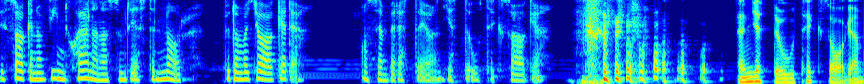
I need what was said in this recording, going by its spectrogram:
Det är sagan om vindsjälarna som reste norr. För de var jagade. Och sen berättar jag en jätteotäck saga. en jätteotäck saga.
